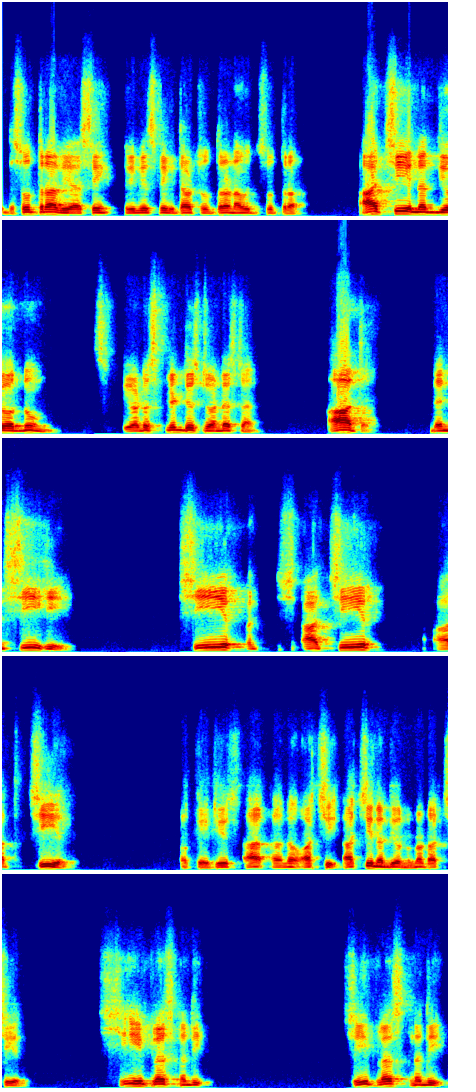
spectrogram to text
The sutra we are seeing previously without sutra, now with sutra. Achi Nadyor Num. You have to split this to understand. At, then she, he. Sheer, Achir, At, Cheer. Okay, it is, uh, uh, no, Achi, Achi Nadyor Num, not Achir. She plus Nadi. She plus Nadi.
